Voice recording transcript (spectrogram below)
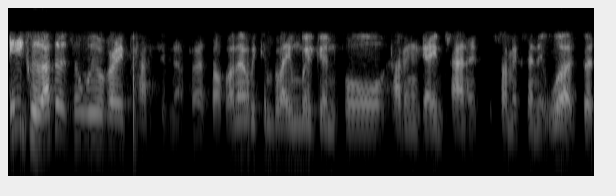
equally. I thought we were very passive in that first half. I know we can blame Wigan for having a game plan. And to some extent, it worked, but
